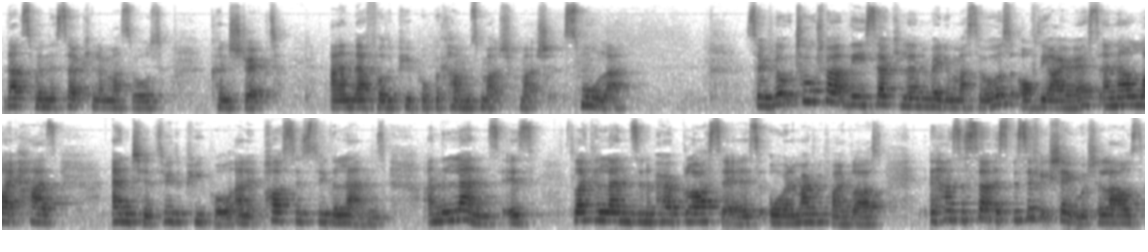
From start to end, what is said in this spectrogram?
that's when the circular muscles constrict and therefore the pupil becomes much much smaller. So we've talked about the circular and radial muscles of the iris and now light has entered through the pupil and it passes through the lens. And the lens is like a lens in a pair of glasses or in a magnifying glass. It has a, a specific shape which allows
